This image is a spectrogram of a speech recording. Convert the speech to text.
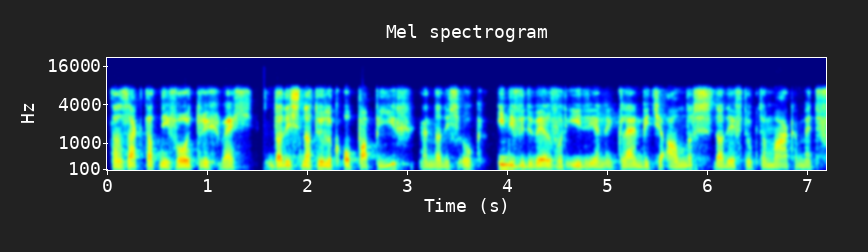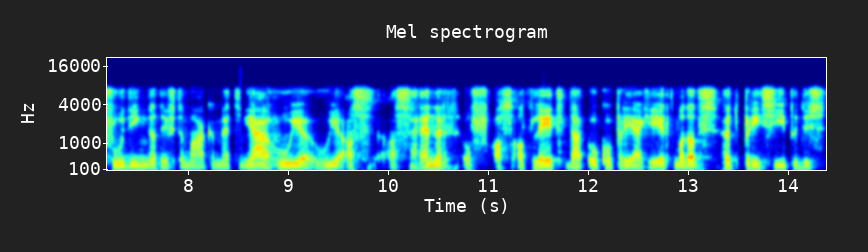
dan zakt dat niveau terug weg. Dat is natuurlijk op papier en dat is ook individueel voor iedereen een klein beetje anders. Dat heeft ook te maken met voeding, dat heeft te maken met ja, hoe je, hoe je als, als renner of als atleet daar ook op reageert. Maar dat is het principe. Dus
